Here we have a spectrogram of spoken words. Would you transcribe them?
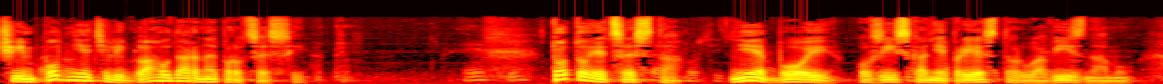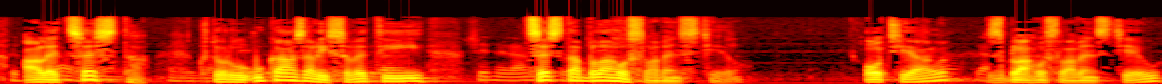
čím podnietili blahodarné procesy. Toto je cesta, nie boj o získanie priestoru a významu, ale cesta, ktorú ukázali svetí, cesta blahoslavenstiev. Odtiaľ, z blahoslavenstiev,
